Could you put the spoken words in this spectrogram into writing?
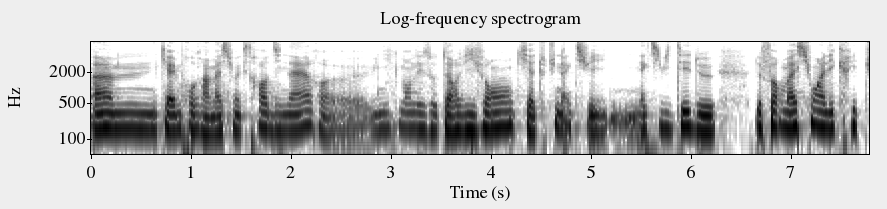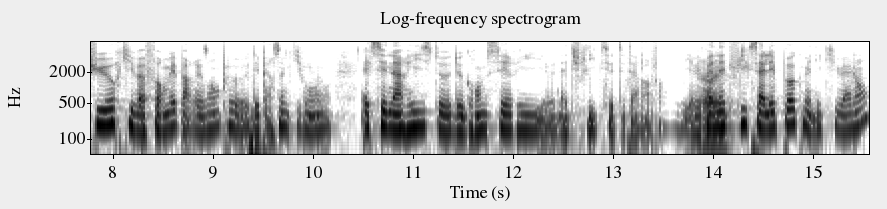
euh, qui a une programmation extraordinaire, euh, uniquement des auteurs vivants, qui a toute une, une activité de, de, formation à l'écriture, qui va former par exemple des personnes qui vont être scénaristes de grandes séries, euh, Netflix, etc. Enfin, il n'y avait pas Netflix à l'époque, mais l'équivalent.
